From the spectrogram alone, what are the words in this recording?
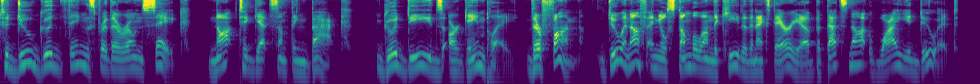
to do good things for their own sake, not to get something back. Good deeds are gameplay. They're fun. Do enough and you'll stumble on the key to the next area, but that's not why you do it.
